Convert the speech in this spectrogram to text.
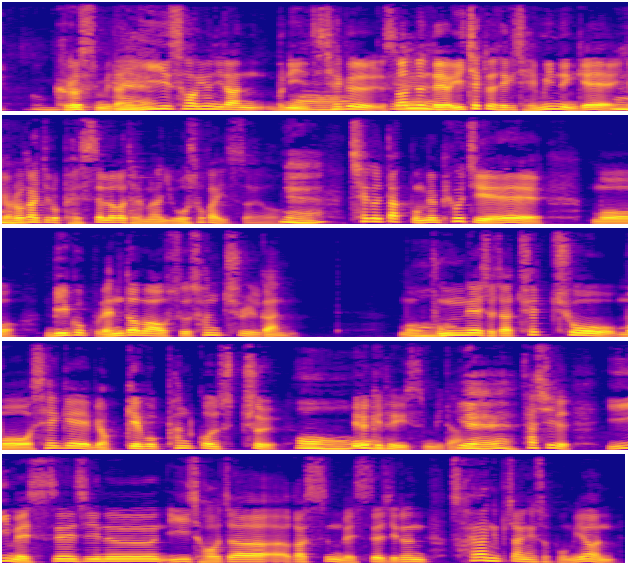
그렇습니다. 네. 이서윤이란 분이 아, 책을 썼는데요. 네. 이 책도 되게 재밌는 게 음. 여러 가지로 베스트셀러가 될 만한 요소가 있어요. 네. 책을 딱 보면 표지에 뭐 미국 랜덤하우스 선출간, 뭐 어. 국내 저자 최초 뭐 세계 몇 개국 판권 수출 어. 이렇게 되어 있습니다. 예. 사실 이 메시지는 이 저자가 쓴 메시지는 서양 입장에서 보면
